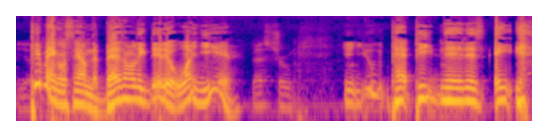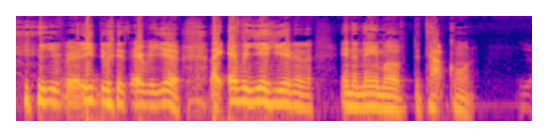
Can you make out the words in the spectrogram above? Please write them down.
Yeah. People ain't gonna say I'm the best. I only did it one year. That's true. You, you Pat Pete did this eight. you feel- he do this every year. Like every year he in the in the name of the top corner. Yeah.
